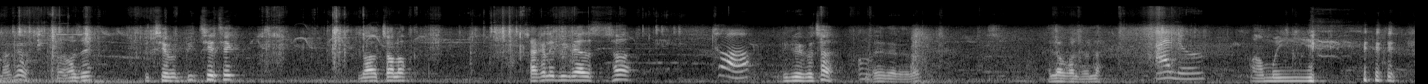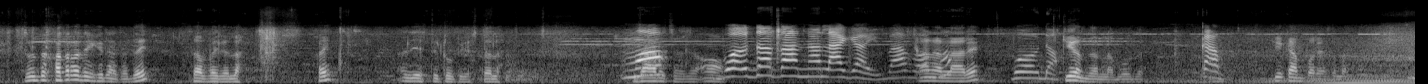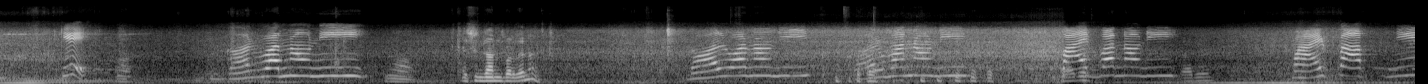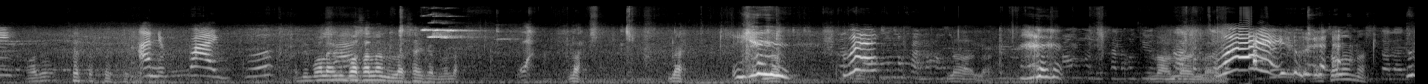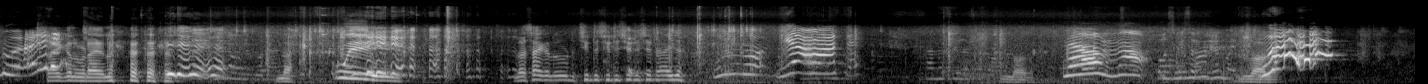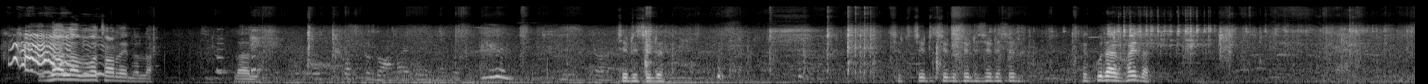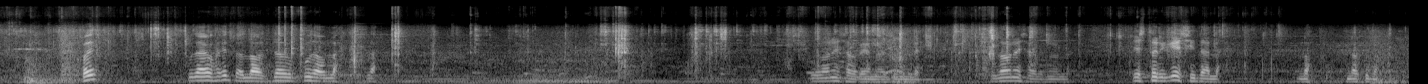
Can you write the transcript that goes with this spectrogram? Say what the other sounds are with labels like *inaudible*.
लाग्यो। अझै। पछि पछि चेक ल चलाउ साइकलै बिग्रिएको जस्तो छ। बिग्रेको छ? हेलो गर्दा ल हेलो। अमै जुन त खतरा देखिरहेको छ है सबैले ल। है अहिले यस्तो टोपी यस्तो ल। के हुन्छ ल। बौद्ध के काम। परेको छ ल। घर बनाउने। एकछिन जानु पर्दैन। ढल बनाउने घर बनाउने। *laughs* पाइप बनाउने। अनि मलाई पनि बसाल न ल साइकलमा ल। ल ल ल ल ल ल चलाउ न साइकल उडाए ल। ल ल साइकल उड छिटो छिटो छिटो छिटो आइज। ल ल। ल म चढ्दैन ल। ल ल। छिटो छिटो। छिटो छिटो छिटो छिटो छिटो छिटो। कुदाएको खै त? खै? कुदाएको खै त? ल कुदाऊ ल ल। कुदाउनै सक्दैन जुनले। कुदाउनै सक्दैन ल यसरी के सिधा ल। ल ल कुदाऊ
